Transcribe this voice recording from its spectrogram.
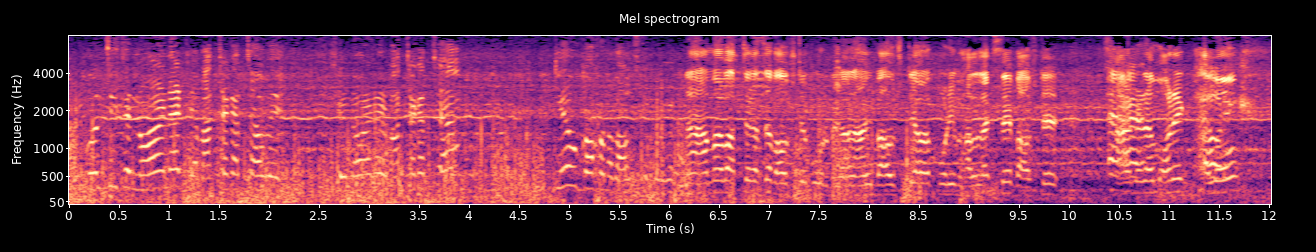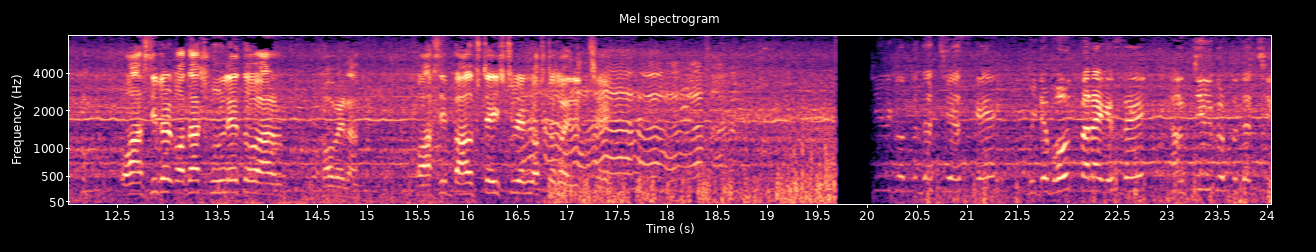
আমি বলছি যে নয়নের যে বাচ্চা কাচ্চা হবে সেই নয়নের বাচ্চা কাচ্চা কেউ কখনো বাউসতে পড়বে না। আমার বাচ্চা কাচ্চা বাউসটে পড়বে কারণ আমি বাউসটে আমার পড়ি ভালো লাগছে। বাউসটের অনেক ভালো। ও আসিফের কথা শুনলে তো আর হবে না। ও আসিফ বাউসটে স্টুডেন্ট নষ্ট করে দিচ্ছে। চিল করতে যাচ্ছি আজকে। ভিডিও বহুত প্যারা গেছে। এখন চিল করতে যাচ্ছি!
